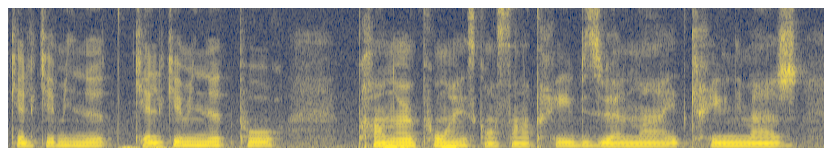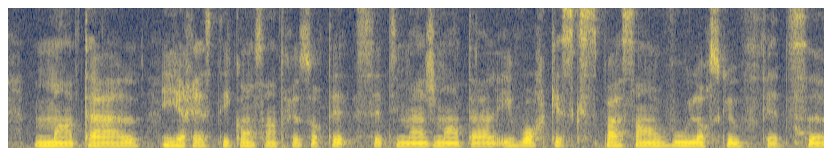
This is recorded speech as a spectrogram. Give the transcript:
quelques minutes, quelques minutes pour prendre un point, se concentrer visuellement et de créer une image mentale et rester concentré sur cette image mentale et voir qu'est-ce qui se passe en vous lorsque vous faites ça.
